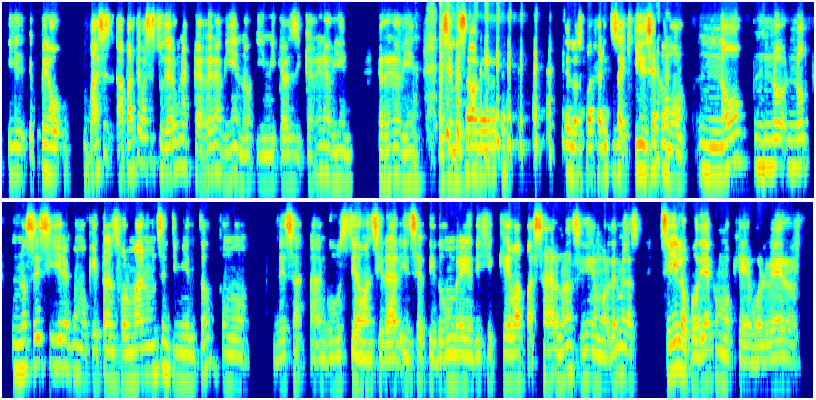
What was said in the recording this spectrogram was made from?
pero vas, aparte vas a estudiar una carrera bien, ¿no? Y mi cabeza así, carrera bien, carrera bien. Así empezaba a ver los pajaritos aquí, decía como, no, no, no, no sé si era como que transformar un sentimiento, como de esa angustia o ansiedad, incertidumbre, dije, ¿qué va a pasar, no? Así, morderme las, sí lo podía como que volver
